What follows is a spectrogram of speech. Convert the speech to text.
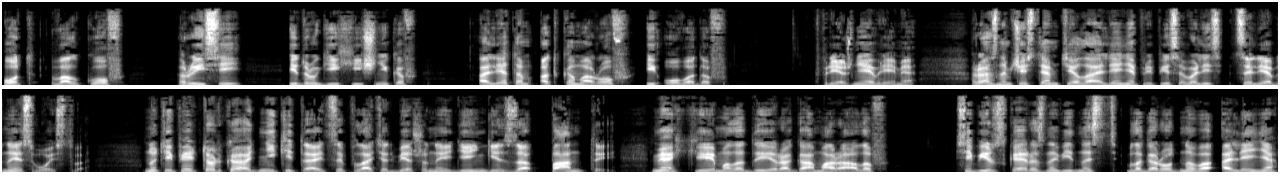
от волков, рысей и других хищников, а летом от комаров и оводов. В прежнее время разным частям тела оленя приписывались целебные свойства. Но теперь только одни китайцы платят бешеные деньги за панты, мягкие молодые рога моралов, сибирская разновидность благородного оленя.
